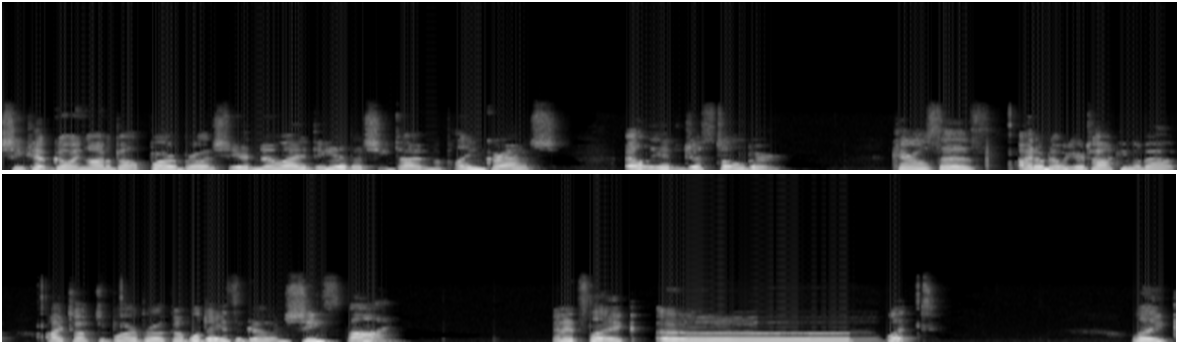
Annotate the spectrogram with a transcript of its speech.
she kept going on about Barbara and she had no idea that she died in a plane crash. Elliot just told her. Carol says, I don't know what you're talking about. I talked to Barbara a couple days ago and she's fine. And it's like, uh, what? Like,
